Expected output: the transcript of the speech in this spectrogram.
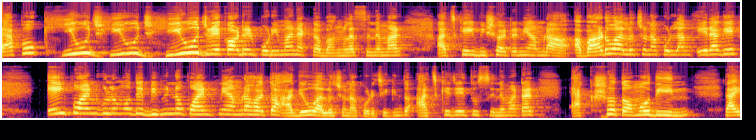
ব্যাপক হিউজ হিউজ হিউজ রেকর্ডের পরিমাণ একটা বাংলা সিনেমার আজকে এই বিষয়টা নিয়ে আমরা আবারও আলোচনা করলাম। এর আগে এই পয়েন্টগুলোর মধ্যে বিভিন্ন পয়েন্ট নিয়ে আমরা হয়তো আগেও আলোচনা করেছি, কিন্তু আজকে যেহেতু সিনেমাটার একশোতম দিন, তাই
